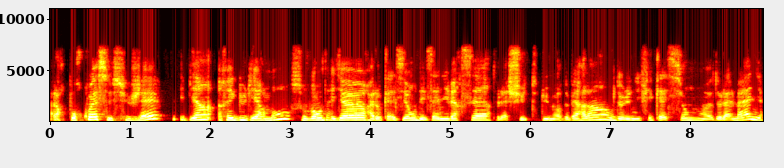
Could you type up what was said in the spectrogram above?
Alors pourquoi ce sujet? Eh bien régulièrement, souvent d'ailleurs à l'occasion des anniversaires de la chute du mur de Berlin ou de l'unification euh, de l'Allemagne,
